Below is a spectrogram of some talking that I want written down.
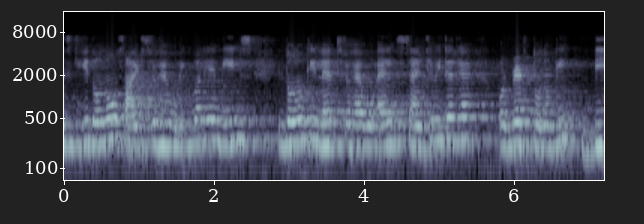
इसकी ये दोनों साइड्स जो है वो इक्वल है मींस इन दोनों की लेंथ जो है वो एल सेंटीमीटर है और ब्रेथ दोनों की बी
